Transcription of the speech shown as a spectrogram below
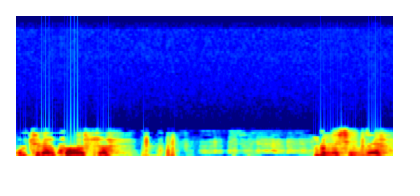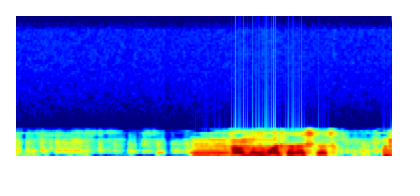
Uçurum kovası. Bu ne şimdi? Hmm, anladım arkadaşlar.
